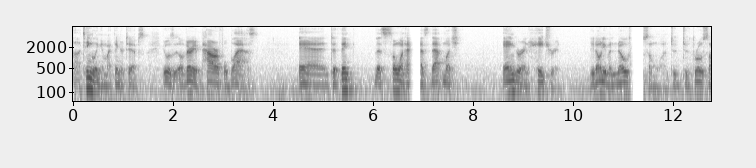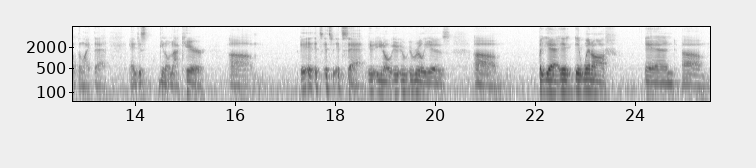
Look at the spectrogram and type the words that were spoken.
uh, tingling in my fingertips. It was a very powerful blast, and to think that someone has that much anger and hatred, they don't even know someone to to throw something like that, and just you know not care um, it, it's it's it's sad. It, you know, it, it really is. Um, but yeah, it, it went off, and um,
